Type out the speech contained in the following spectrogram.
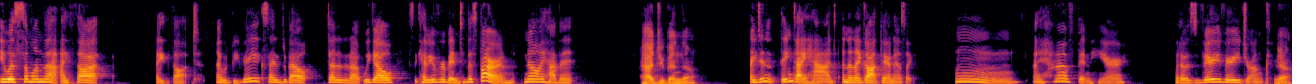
it was someone that I thought I thought I would be very excited about. Da da da da. We go, he's like, Have you ever been to this bar? Like, no, I haven't. Had you been though? I didn't think I had. And then I got there and I was like, hmm, I have been here. But I was very, very drunk. Yeah.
